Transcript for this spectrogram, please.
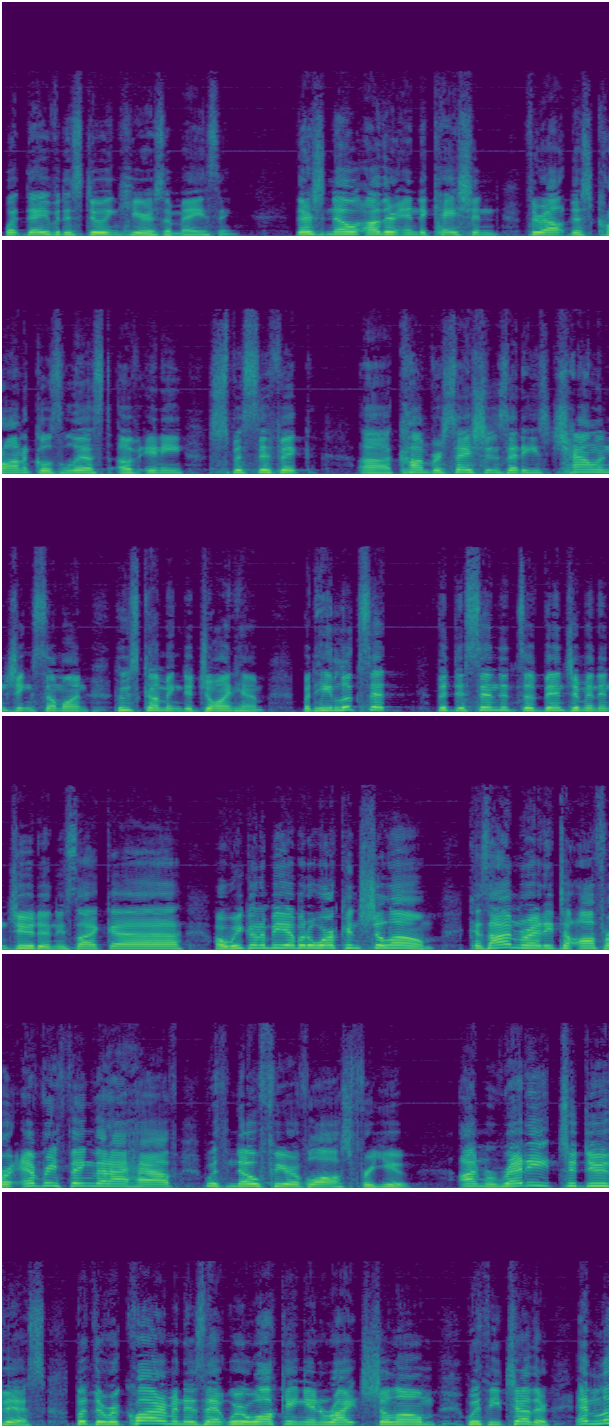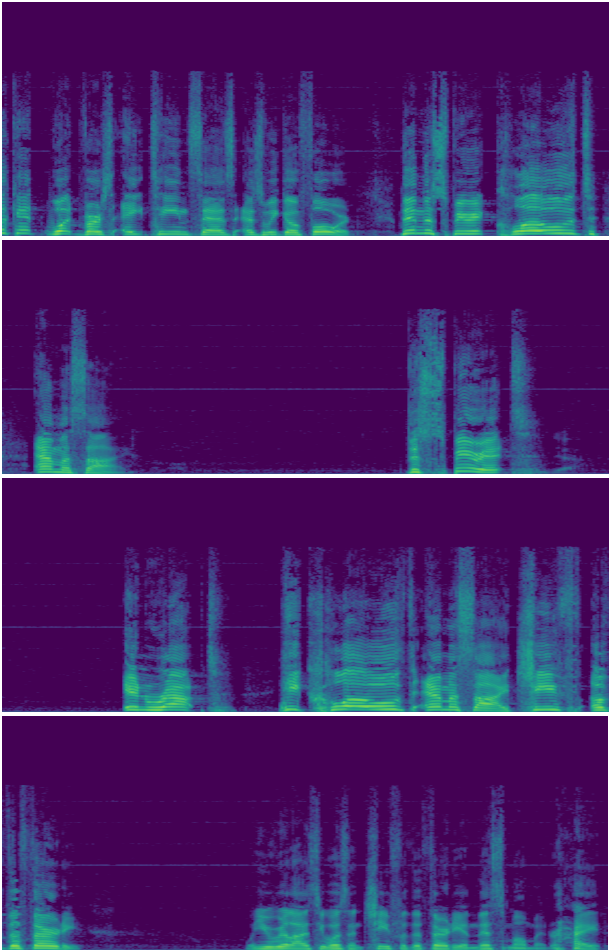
What David is doing here is amazing. There's no other indication throughout this Chronicles list of any specific uh, conversations that he's challenging someone who's coming to join him. But he looks at the descendants of Benjamin and Judah and he's like, uh, Are we going to be able to work in shalom? Because I'm ready to offer everything that I have with no fear of loss for you. I'm ready to do this. But the requirement is that we're walking in right shalom with each other. And look at what verse 18 says as we go forward. Then the Spirit clothed Amasai. The Spirit enwrapped, he clothed Amasai, chief of the 30. Well, you realize he wasn't chief of the 30 in this moment, right?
